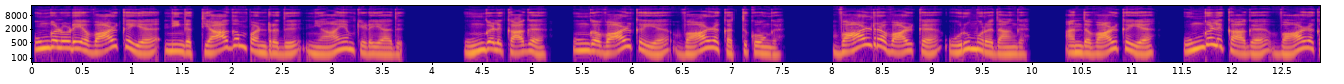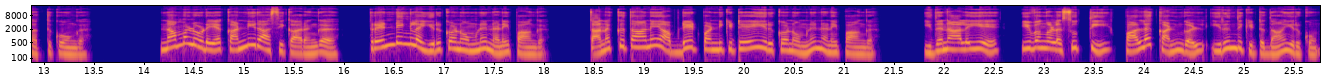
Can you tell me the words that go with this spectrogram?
உங்களுடைய வாழ்க்கைய நீங்க தியாகம் பண்றது நியாயம் கிடையாது. உங்களுக்காக உங்க வாழ்க்கைய வாழ கத்துக்கோங்க. வாழ்ற வாழ்க்கை ஒரு முறைதாங்க அந்த வாழ்க்கைய உங்களுக்காக வாழ கத்துக்கோங்க. நம்மளுடைய கன்னிராசிக்காரங்க ட்ரெண்டிங்ல இருக்கணும்னு நினைப்பாங்க. தனக்குத்தானே அப்டேட் பண்ணிக்கிட்டே இருக்கணும்னு நினைப்பாங்க. இதனாலேயே இவங்கள சுத்தி பல கண்கள் இருந்துகிட்டு தான் இருக்கும்.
